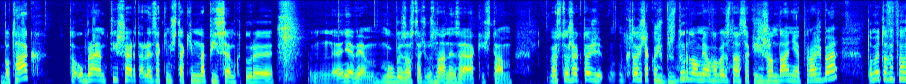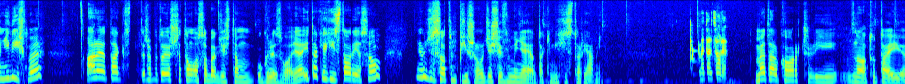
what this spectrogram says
bo tak, to ubrałem t-shirt, ale z jakimś takim napisem, który, mm, nie wiem, mógłby zostać uznany za jakiś tam. Po prostu, że ktoś, ktoś jakąś bzdurną miał wobec nas jakieś żądanie, prośbę, to my to wypełniliśmy, ale tak, żeby to jeszcze tą osobę gdzieś tam ugryzło, nie? I takie historie są i ludzie sobie o tym piszą, ludzie się wymieniają takimi historiami. Metalcore. Metalcore, czyli no tutaj, e,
